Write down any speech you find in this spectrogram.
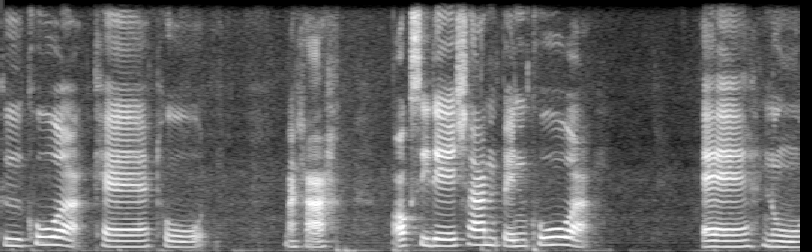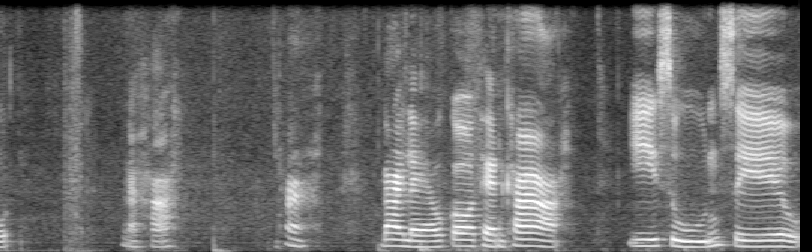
คือขั้วแคโทดนะคะ oxidation เป็นขั้ว air node นะคะอะได้แล้วก็แทนค่า e 0เซลล์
